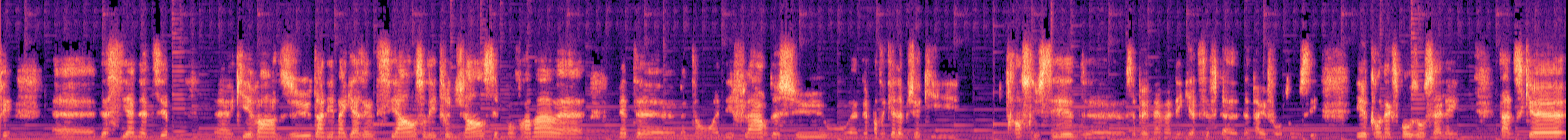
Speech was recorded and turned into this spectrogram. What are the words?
fait euh, de cyanotype qui est vendu dans les magasins de science ou les trucs de genre. C'est pour vraiment mettre, euh, mettons, des fleurs dessus ou euh, n'importe quel objet qui est translucide, euh, ça peut être même un négatif d'appareil photo aussi, et qu'on expose au soleil. Tandis que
